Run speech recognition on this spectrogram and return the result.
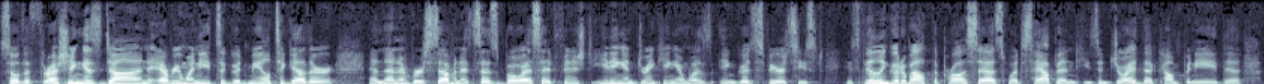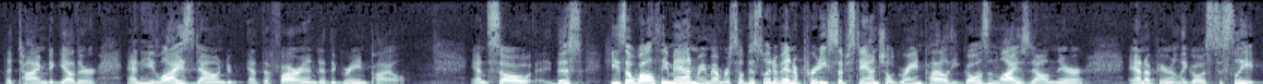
So the threshing is done, everyone eats a good meal together. And then in verse 7 it says Boaz had finished eating and drinking and was in good spirits. He's, he's feeling good about the process, what's happened. He's enjoyed the company, the, the time together, and he lies down to, at the far end of the grain pile. And so this he's a wealthy man, remember. So this would have been a pretty substantial grain pile. He goes and lies down there and apparently goes to sleep.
